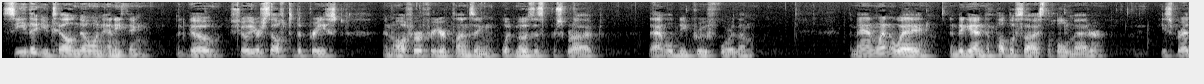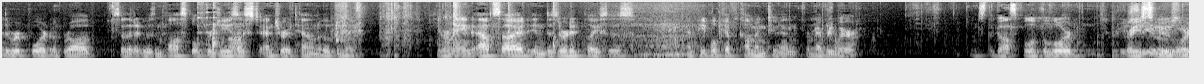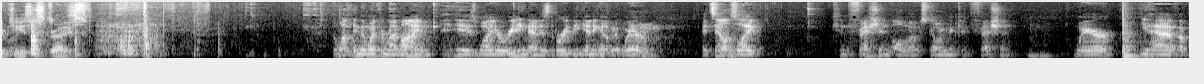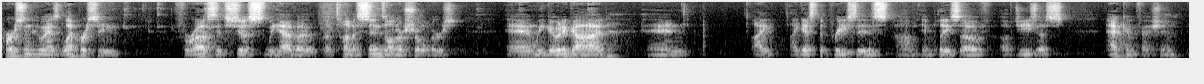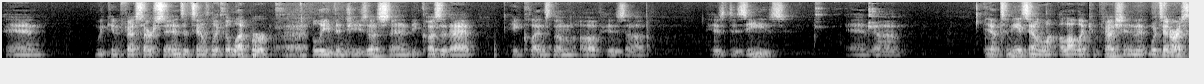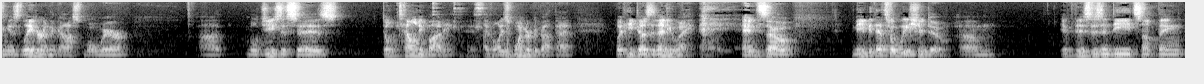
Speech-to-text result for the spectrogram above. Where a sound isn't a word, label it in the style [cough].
See that you tell no one anything, but go, show yourself to the priest, and offer for your cleansing what Moses prescribed. That will be proof for them. The man went away and began to publicize the whole matter. He spread the report abroad so that it was impossible for Jesus to enter a town openly. He remained outside in deserted places, and people kept coming to him from everywhere. It's the gospel of the Lord. Praise, Praise to you, Lord, Lord Jesus Christ. The one thing that went through my mind is while you were reading that is the very beginning of it, where it sounds like confession almost, going to confession, mm-hmm. where you have a person who has leprosy. For us, it's just we have a, a ton of sins on our shoulders, and we go to God, and I I guess the priest is um, in place of, of Jesus at confession, and we confess our sins. It sounds like the leper believed in Jesus, and because of that, he cleansed them of his uh, his disease. And um, to me, it sounded a lot, a lot like confession. And what's interesting is later in the gospel where, uh, well, Jesus says, "Don't tell anybody." I've always wondered about that, but he does it anyway, [laughs] [laughs] and so maybe that's what we should do. Um, if this is indeed something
